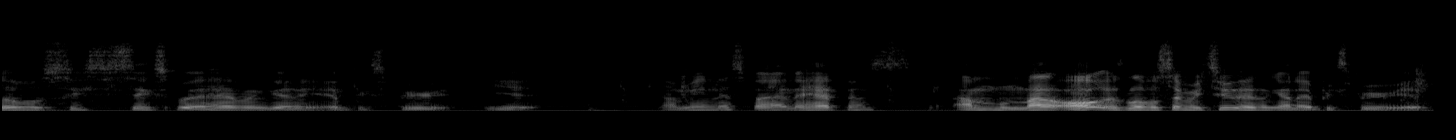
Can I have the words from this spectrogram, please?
Level 66, but I haven't got any epic spirit yet. I mean, that's fine. It happens. I'm my alt is level 72. Hasn't got an epic spirit yet.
